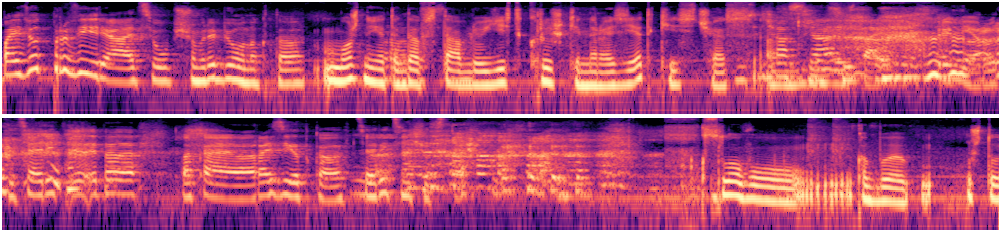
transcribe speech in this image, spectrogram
пойдет проверять, в общем, ребенок-то. Можно я тогда вставлю? Есть крышки на розетке сейчас. Сейчас, сейчас к примеру. Это, теорет... это такая розетка теоретическая. К слову, как бы что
